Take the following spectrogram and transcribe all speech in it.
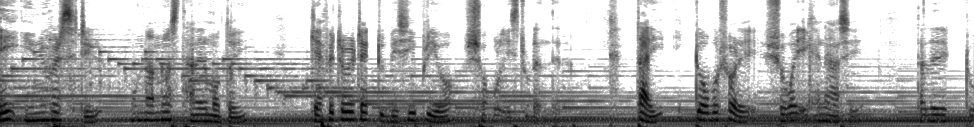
এই ইউনিভার্সিটির অন্যান্য স্থানের মতোই ক্যাফেটেরিয়াটা একটু বেশি প্রিয় সকল স্টুডেন্টদের। তাই একটু অবসরে সবাই এখানে আসে, তাদের একটু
